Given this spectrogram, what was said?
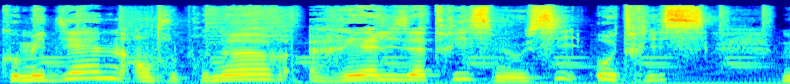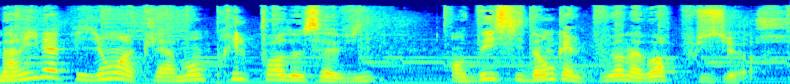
Comédienne, entrepreneur, réalisatrice mais aussi autrice, Marie Papillon a clairement pris le pouvoir de sa vie en décidant qu'elle pouvait en avoir plusieurs.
